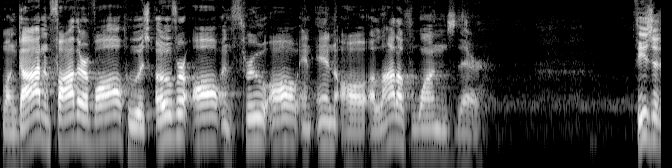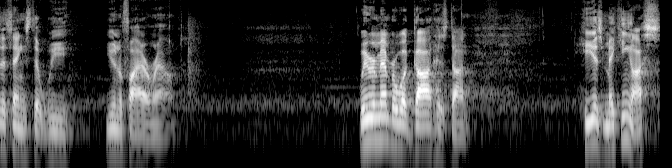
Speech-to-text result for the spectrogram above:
one God and Father of all, who is over all and through all and in all. A lot of ones there. These are the things that we unify around. We remember what God has done. He is making us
